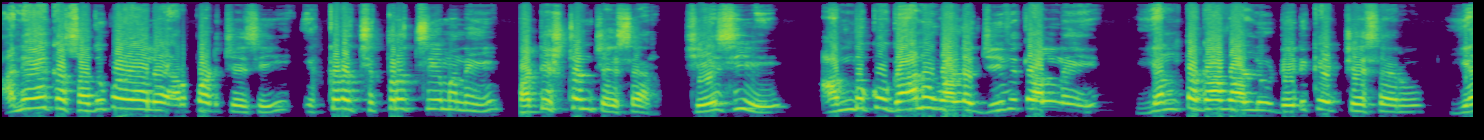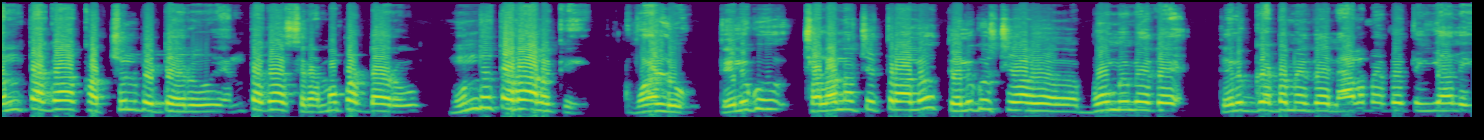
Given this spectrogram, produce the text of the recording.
అనేక సదుపాయాలు ఏర్పాటు చేసి ఇక్కడ చిత్రసీమని పటిష్టం చేశారు. చేసి అందుకు గాను వాళ్ళ జీవితాలని ఎంతగా వాళ్ళు డెడికేట్ చేశారు ఎంతగా ఖర్చులు పెట్టారు ఎంతగా శ్రమ పడ్డారు. ముందు తరాలకి వాళ్ళు తెలుగు చలనచిత్రాలు తెలుగు భూమి మీదే తెలుగు గడ్డ మీదే నేల మీదే తీయాలి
